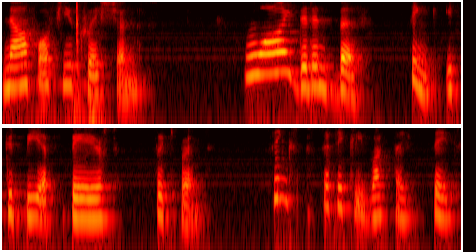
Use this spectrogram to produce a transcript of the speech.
Now for a few questions. Why didn't Biff think it could be a bear's footprint? Think specifically what they said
